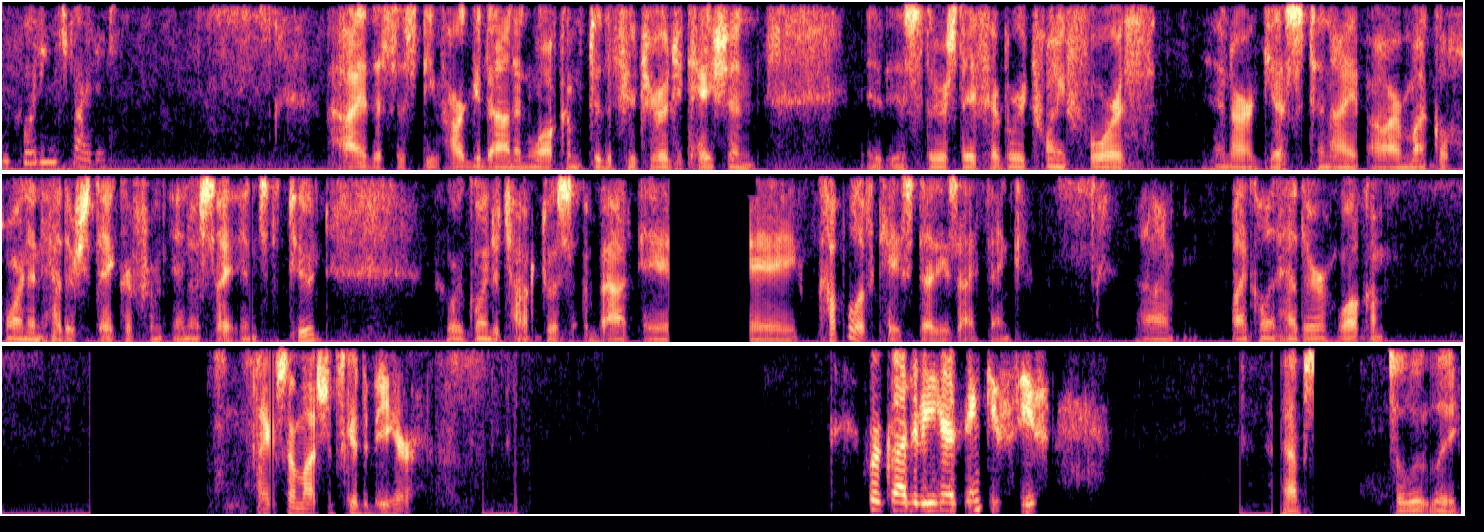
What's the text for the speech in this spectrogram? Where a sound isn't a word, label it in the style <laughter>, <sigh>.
Recording started. Hi, this is Steve Hargadon, and welcome to the Future of Education. It is Thursday, February 24th, and our guests tonight are Michael Horn and Heather Staker from InnoSight Institute, who are going to talk to us about a, a couple of case studies, I think. Um, Michael and Heather, welcome. Thanks so much. It's good to be here. We're glad to be here. Thank you, Steve. Absolutely.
